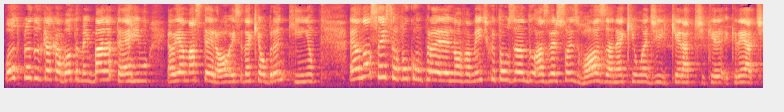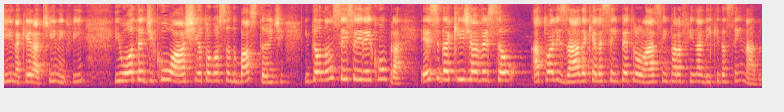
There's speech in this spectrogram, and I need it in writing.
Outro produto que acabou também baratérrimo é o Yamasterol. Esse daqui é o branquinho. Eu não sei se eu vou comprar ele novamente, porque eu tô usando as versões rosa, né? Que uma é de querati, creatina, queratina, enfim. E o outro é de coache eu tô gostando bastante. Então não sei se eu irei comprar. Esse daqui já é a versão atualizada, que ela é sem petrolato, sem parafina líquida, sem nada,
